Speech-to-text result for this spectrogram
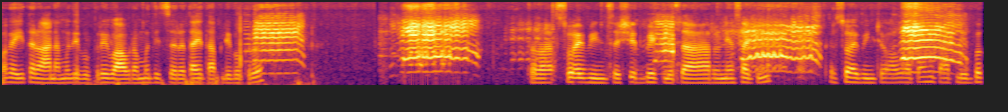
बघा इथं रानामध्ये बकरे वावरामध्ये चरत आहेत आपले बकरं. तर सोयाबीनचं शेत भेटले चारण्यासाठी. तर सोयाबीनच्या वावरात आहेत आपले बघ.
